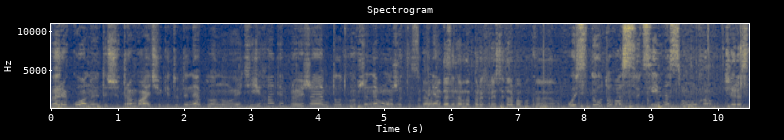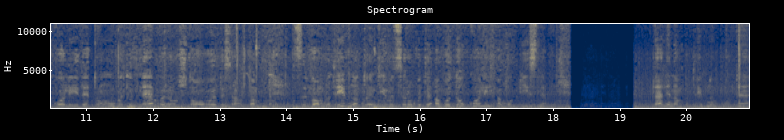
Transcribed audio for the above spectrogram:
Переконуєте, що трамвайчики туди не планують їхати. Проїжджаємо. Тут ви вже не можете Да. І далі нам на перехресті треба Ось тут у вас суцільна смуга через колі йде, тому ви тут не перелаштовуєтесь раптом. Вам потрібно, тоді ви це робите або до колій, або після. Далі нам потрібно буде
